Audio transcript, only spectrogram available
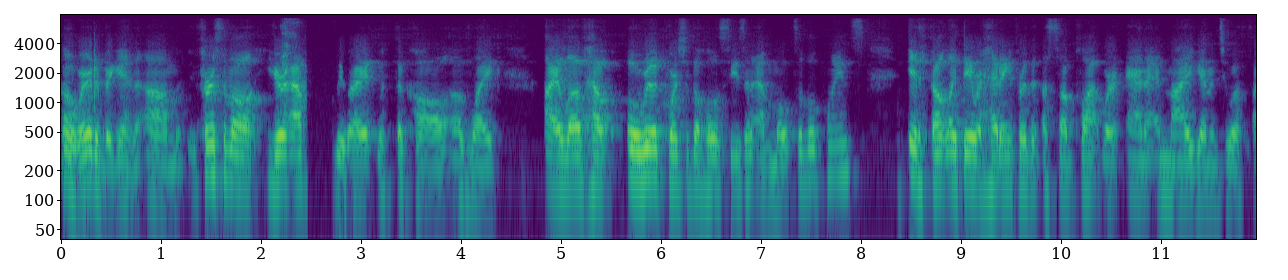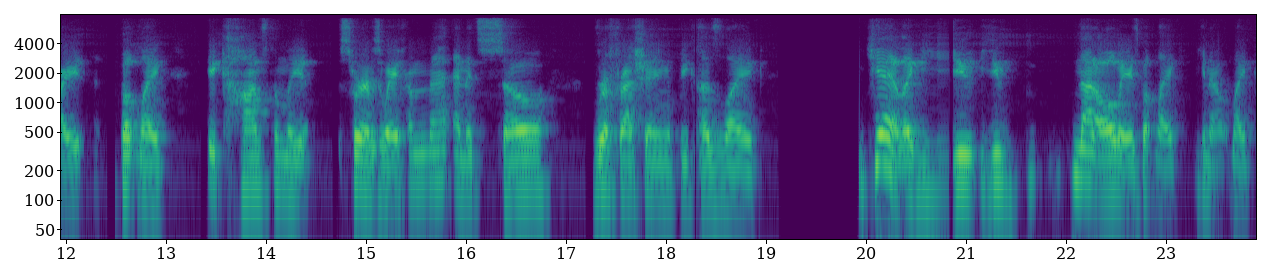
Oh, where to begin? Um, first of all, you're absolutely right with the call of like, I love how over the course of the whole season, at multiple points, it felt like they were heading for the, a subplot where Anna and Maya get into a fight, but like it constantly swerves away from that, and it's so refreshing because like, yeah, like you you not always, but like you know, like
